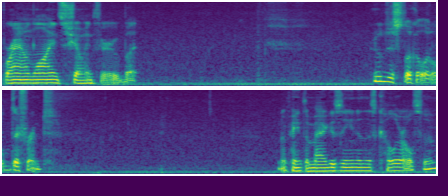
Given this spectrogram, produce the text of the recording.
brown lines showing through, but It'll just look a little different. I'm going to paint the magazine in this color also.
